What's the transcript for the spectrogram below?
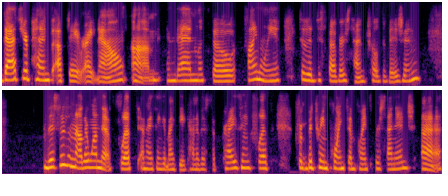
that's your Pens update right now. Um, and then let's go finally to the discover central division. This is another one that flipped and i think it might be kind of a surprising flip from between points and points percentage. Uh,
